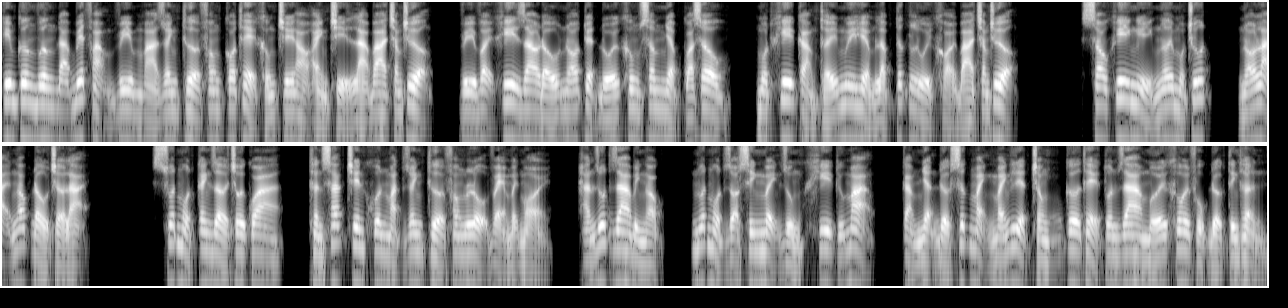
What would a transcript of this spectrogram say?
Kim Cương Vương đã biết phạm vi mà doanh thừa phong có thể khống chế ảo ảnh chỉ là 300 trượng, vì vậy khi giao đấu nó tuyệt đối không xâm nhập quá sâu, một khi cảm thấy nguy hiểm lập tức lùi khỏi 300 trượng. Sau khi nghỉ ngơi một chút, nó lại ngóc đầu trở lại. Suốt một canh giờ trôi qua, thần sắc trên khuôn mặt doanh thừa phong lộ vẻ mệt mỏi, hắn rút ra bình ngọc, nuốt một giọt sinh mệnh dùng khi cứu mạng, cảm nhận được sức mạnh mãnh liệt trong cơ thể tuôn ra mới khôi phục được tinh thần.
